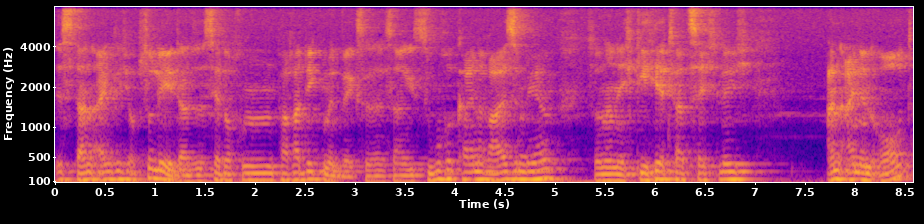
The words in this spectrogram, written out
ist dann eigentlich obsolet. Also es ist ja doch ein Paradigmenwechsel. Ich sage, ich suche keine Reise mehr, sondern ich gehe tatsächlich an einen Ort,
